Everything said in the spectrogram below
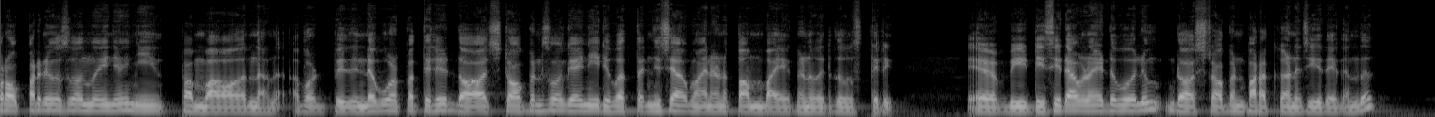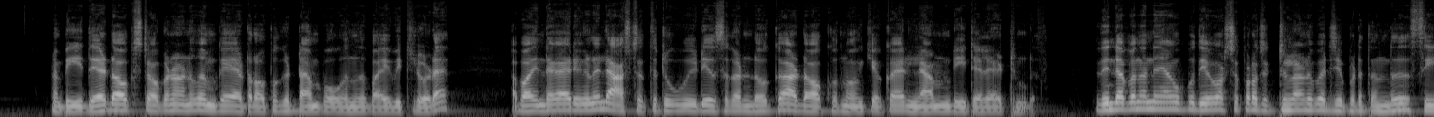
പ്രോപ്പർ ന്യൂസ് വന്നു കഴിഞ്ഞാൽ ഇനി പമ്പാവുന്നതാണ് അപ്പോൾ ഇതിന്റെ കുഴപ്പത്തിൽ ഡോജ് ടോക്കൺസ് നോക്കി കഴിഞ്ഞാൽ ഇരുപത്തഞ്ച് ശതമാനമാണ് പമ്പായേക്കുന്നത് ഒരു ദിവസത്തിൽ ബി ടി സി ഡൗൺ ആയിട്ട് പോലും ഡോസ് ടോക്കൺ പറക്കുകയാണ് ചെയ്തേക്കുന്നത്. അപ്പോൾ ഇതേ ഡോക്സ് ടോക്കണാണ് നമുക്ക് എയർ ഡ്രോപ്പ് കിട്ടാൻ പോകുന്നത് ബൈബിറ്റിലൂടെ അപ്പോൾ അതിന്റെ കാര്യങ്ങൾ ലാസ്റ്റത്തെ ടു വീഡിയോസ് കണ്ടു നോക്കുക ആ ഡോക്ക് നോക്കിയൊക്കെ എല്ലാം ഡീറ്റെയിൽ ആയിട്ടുണ്ട്. ഇതിന്റെ ഒപ്പം തന്നെ ഞങ്ങൾ പുതിയ കുറച്ച് പ്രൊജക്റ്റുകളാണ് പരിചയപ്പെടുത്തുന്നത്. സി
